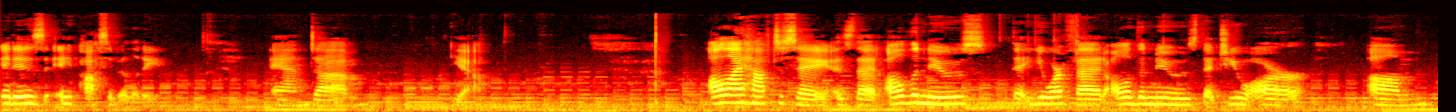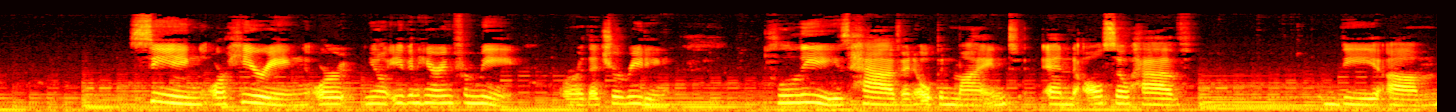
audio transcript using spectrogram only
it is a possibility. And um, yeah. All I have to say is that all the news that you are fed, all of the news that you are um, seeing or hearing, or you know, even hearing from me, or that you're reading, please have an open mind and also have the um,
